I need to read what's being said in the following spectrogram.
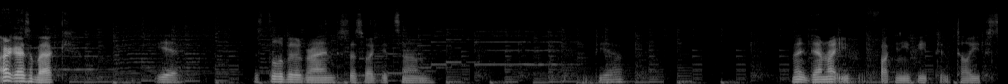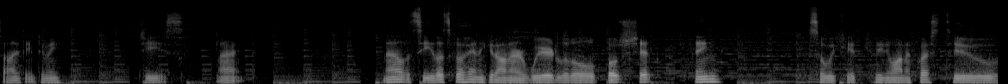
Alright guys, I'm back. Yeah. Just a little bit of grind just so I get some... Do you have... Damn right you fucking if you tell you to sell anything to me. Jeez. Alright. Now let's see, let's go ahead and get on our weird little boat ship thing. So we could continue on a quest to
